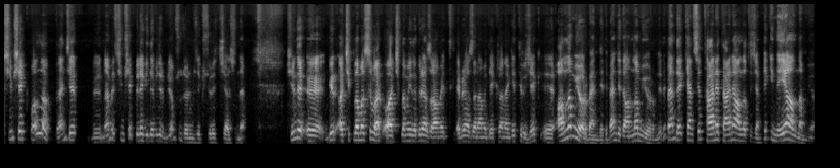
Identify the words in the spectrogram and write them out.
Şimşek valla bence e, Mehmet Şimşek bile gidebilir biliyor musunuz önümüzdeki süreç içerisinde. Şimdi e, bir açıklaması var. O açıklamayı da biraz Ahmet e, birazdan Ahmet ekrana getirecek. E, anlamıyor ben dedi. Ben dedi anlamıyorum dedi. Ben de kendisine tane tane anlatacağım. Peki neyi anlamıyor?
